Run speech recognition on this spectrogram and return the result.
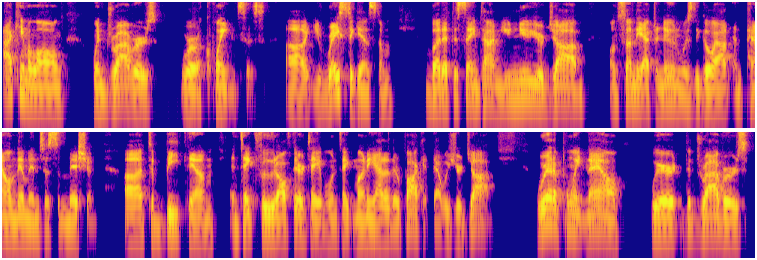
I came along when drivers were acquaintances. Uh, you raced against them, but at the same time, you knew your job on Sunday afternoon was to go out and pound them into submission, uh, to beat them and take food off their table and take money out of their pocket. That was your job. We're at a point now where the drivers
